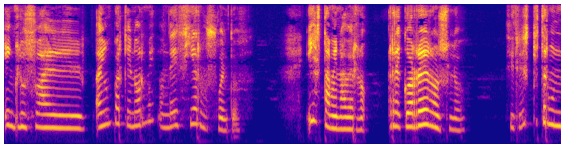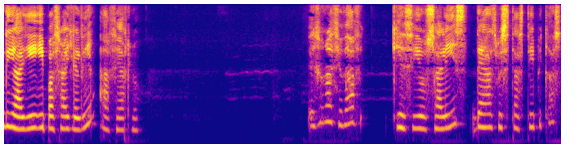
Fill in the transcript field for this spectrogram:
incluso al... Hay un parque enorme donde hay ciervos sueltos ir también a verlo, recorreroslo. Si tenéis que estar un día allí y pasáis el día, hacerlo. Es una ciudad que si os salís de las visitas típicas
